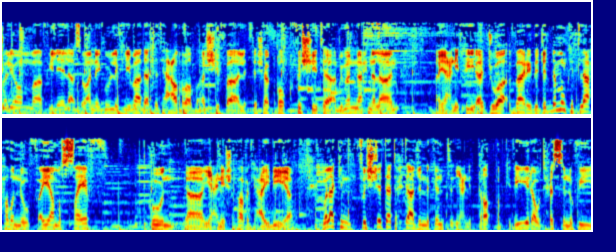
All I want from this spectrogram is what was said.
فاليوم في ليلى سؤالنا يقول لك لماذا تتعرض الشفاء للتشقق في الشتاء؟ بما أن إحنا الآن يعني في أجواء باردة جدا ممكن تلاحظ أنه في أيام الصيف تكون آه، يعني شفافك عادية. ولكن في الشتاء تحتاج إنك أنت يعني ترطب كثير أو تحس إنه في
